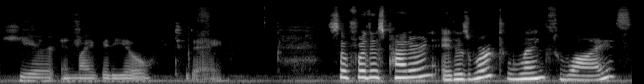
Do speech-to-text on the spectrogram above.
here in my video today. So for this pattern, it is worked lengthwise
